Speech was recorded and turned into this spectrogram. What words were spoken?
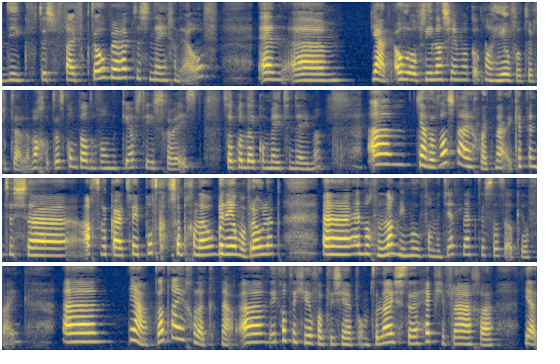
die ik tussen 5 oktober heb, tussen 9 en 11. En um, ja, over, over Zeelandse heb ik ook nog heel veel te vertellen. Maar goed, dat komt wel de volgende keer als die is geweest. Dat is ook wel leuk om mee te nemen. Um, ja, dat was het eigenlijk. Nou, ik heb intussen uh, achter elkaar twee podcasts opgenomen. Ben helemaal vrolijk. Uh, en nog lang niet moe van mijn jetlag, dus dat is ook heel fijn. Uh, ja, dat eigenlijk. Nou, ik hoop dat je heel veel plezier hebt om te luisteren. Heb je vragen? Ja,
